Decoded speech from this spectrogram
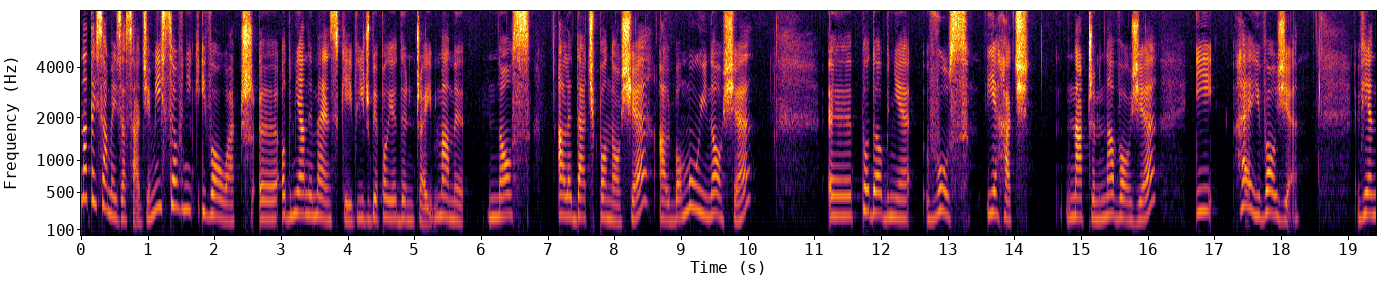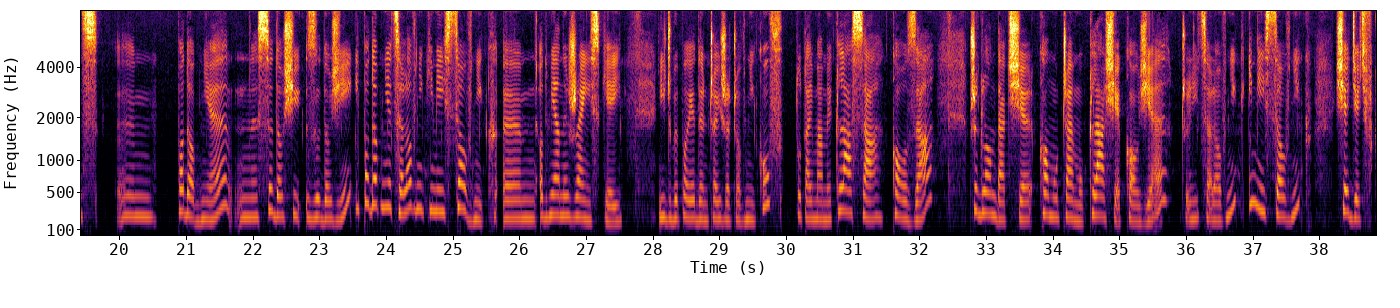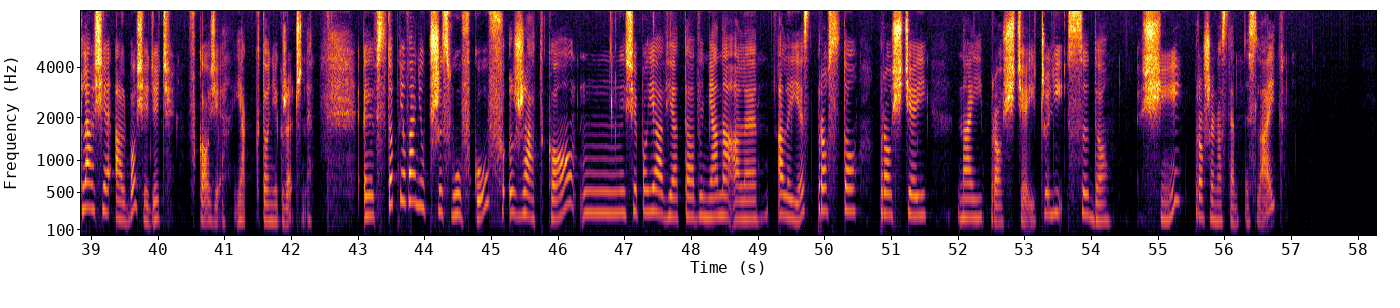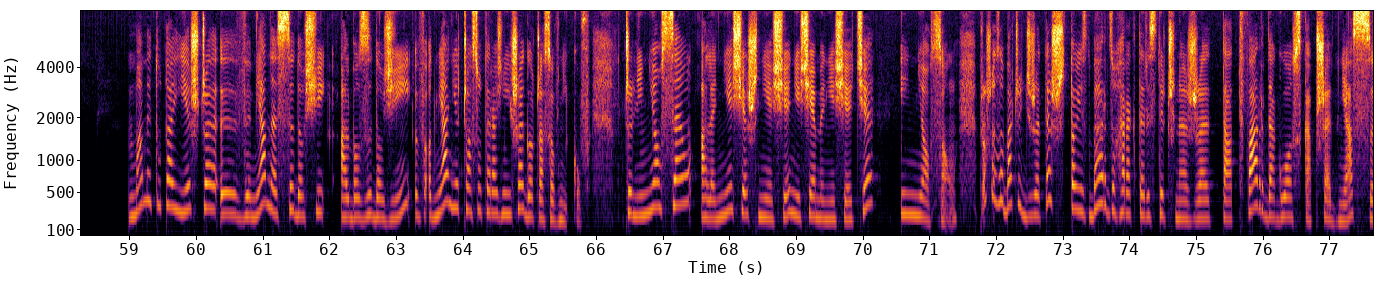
Na tej samej zasadzie miejscownik i wołacz y, odmiany męskiej w liczbie pojedynczej mamy nos, ale dać po nosie albo mój nosie. Y, podobnie wóz jechać na czym? Na wozie i hej wozie. Więc Podobnie mm, sydosi, zydozi i podobnie celownik i miejscownik odmiany żeńskiej liczby pojedynczej rzeczowników. Tutaj mamy klasa, koza. Przyglądać się komu czemu klasie kozie, czyli celownik i miejscownik siedzieć w klasie albo siedzieć w kozie, jak kto niegrzeczny. E, w stopniowaniu przysłówków rzadko mm, się pojawia ta wymiana, ale, ale jest prosto prościej, najprościej, czyli s do si. Proszę następny slajd. Mamy tutaj jeszcze y, wymianę s do si albo z do zi w odmianie czasu teraźniejszego czasowników, czyli niosę, ale niesiesz, niesie, niesiemy, niesiecie, i niosą. Proszę zobaczyć, że też to jest bardzo charakterystyczne, że ta twarda głoska przednia s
